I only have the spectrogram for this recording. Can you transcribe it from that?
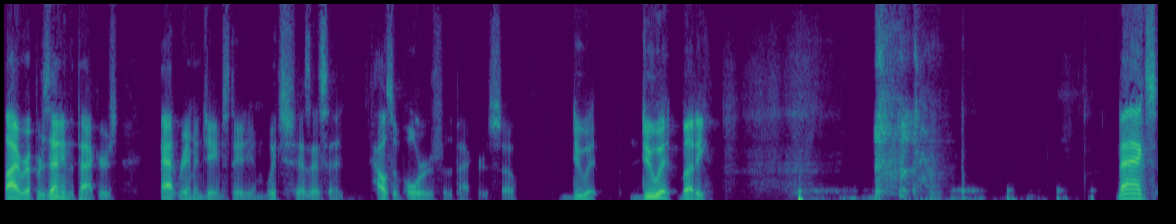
by representing the Packers at Raymond James Stadium, which, as I said, house of horrors for the Packers. So do it. Do it, buddy. Mags,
